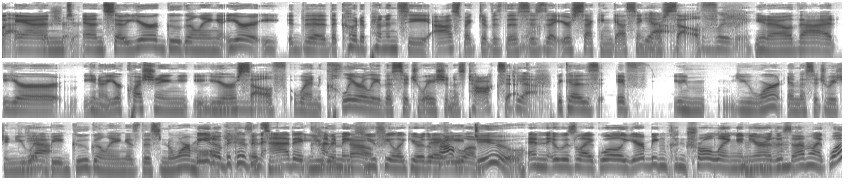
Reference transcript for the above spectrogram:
that, and sure. and so you're googling you're the the codependency aspect of this is that you're second guessing Yeah, yourself completely. you know that you're you know you're questioning Mm-hmm. yourself when clearly the situation is toxic Yeah. because if you you weren't in the situation you Yeah. wouldn't be googling is this normal But you know, because an addict kind of makes know. you feel like you're the They problem. do And it was like, well, you're being controlling and you're this. I'm like, what?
